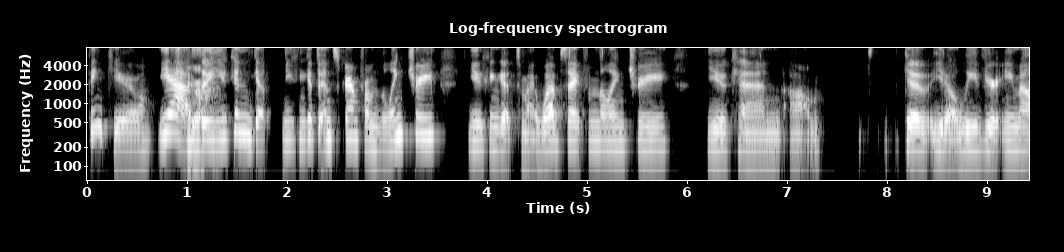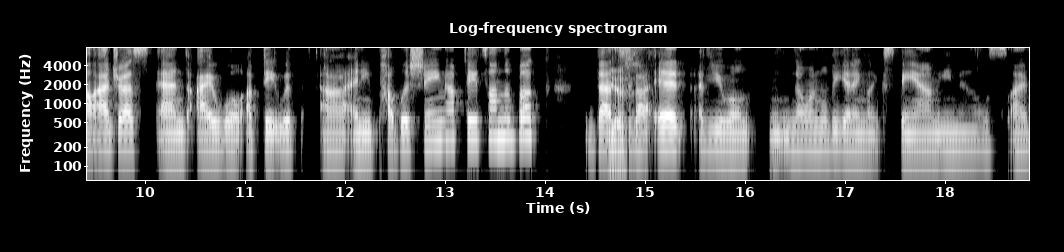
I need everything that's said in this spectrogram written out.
Thank you. Yeah, Yeah. So you can get you can get to Instagram from the link tree. You can get to my website from the link tree. You can um, give you know leave your email address, and I will update with uh, any publishing updates on the book. That's Yes. about it. You will no one will be getting like spam emails. I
